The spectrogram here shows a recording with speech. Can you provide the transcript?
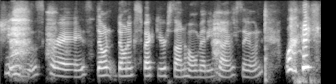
Jesus Christ! Don't don't expect your son home anytime soon. Like.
